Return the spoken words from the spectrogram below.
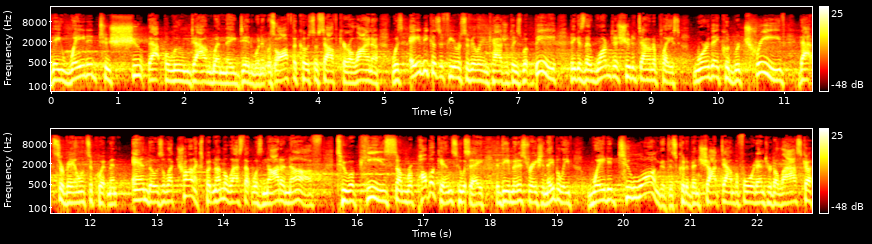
they waited to shoot that balloon down when they did, when it was off the coast of South Carolina, was A, because of fear of civilian casualties, but B, because they wanted to shoot it down in a place where they could retrieve that surveillance equipment and those electronics. But nonetheless, that was not enough to appease some Republicans who say that the administration, they believe, waited too long, that this could have been shot down before it entered Alaska.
